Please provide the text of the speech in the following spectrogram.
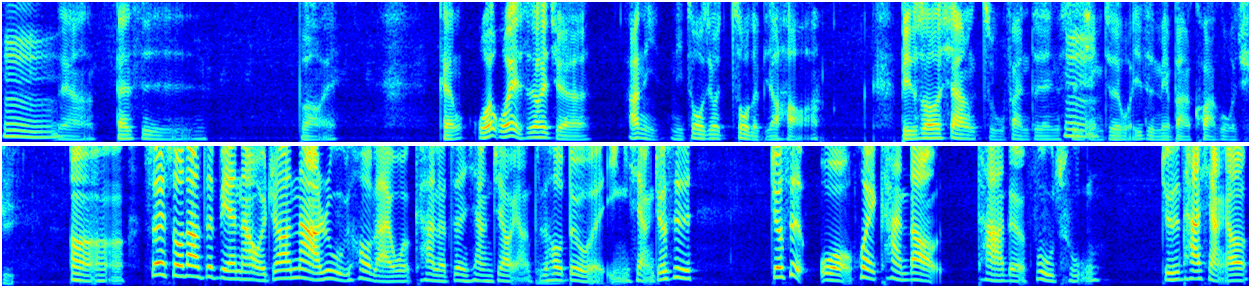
嗯，对啊，但是不好哎、可能我我也是会觉得啊你，你你做就做的比较好啊，比如说像煮饭这件事情，嗯。就是我一直没有办法跨过去。嗯嗯嗯，所以说到这边呢，我就要纳入后来我看了正向教养之后对我的影响，就是就是我会看到他的付出，就是他想要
